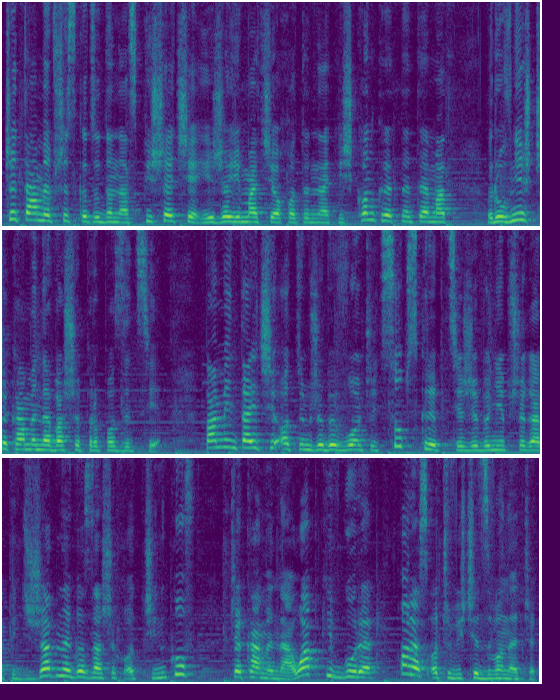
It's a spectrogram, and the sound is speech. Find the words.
czytamy wszystko, co do nas piszecie. Jeżeli macie ochotę na jakiś konkretny temat, również czekamy na Wasze propozycje. Pamiętajcie o tym, żeby włączyć subskrypcję, żeby nie przegapić żadnego z naszych odcinków. Czekamy na łapki w górę oraz oczywiście dzwoneczek.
